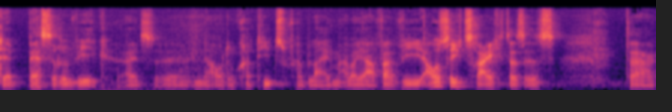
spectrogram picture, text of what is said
der bessere Weg, als äh, in der Autokratie zu verbleiben. Aber ja, wie aussichtsreich das ist, da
